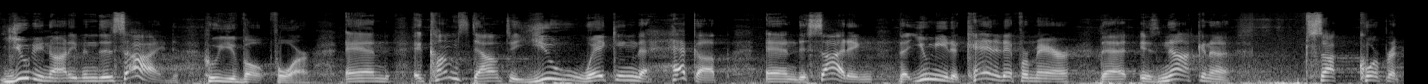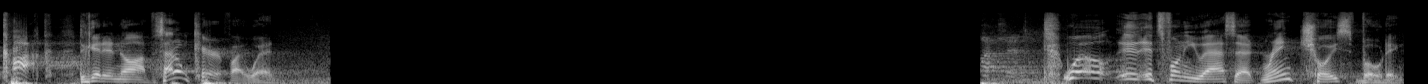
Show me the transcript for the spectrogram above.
You do not even decide who you vote for. And it comes down to you waking the heck up and deciding that you need a candidate for mayor that is not going to suck corporate cock to get into office. I don't care if I win. Well, it's funny you ask that. Ranked choice voting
